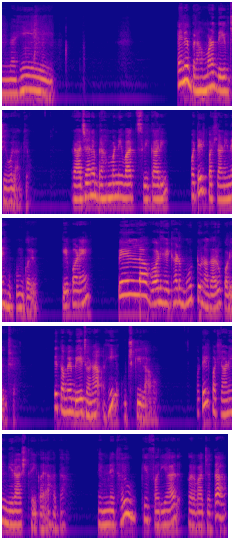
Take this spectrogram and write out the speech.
નહીં. એને બ્રાહ્મણ દેવ જેવો લાગ્યો. રાજાને બ્રાહ્મણની વાત સ્વીકારી પટેલ પટલાણીને હુકુમ કર્યો કે પણ એ પેલા વડ હેઠળ મોટું નગારું પડ્યું છે. તે તમે બે જણા અહીં ઉચકી લાવો. પટેલ પટલાણી નિરાશ થઈ ગયા હતા. તેમને થયું કે ફરિયાદ કરવા જતા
